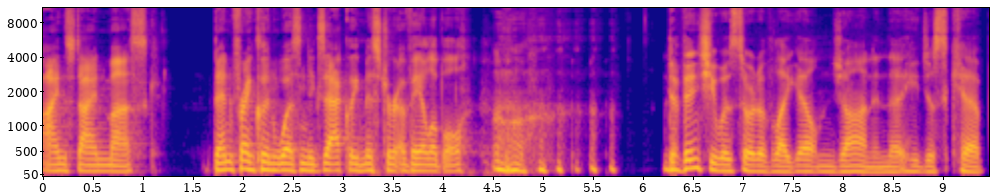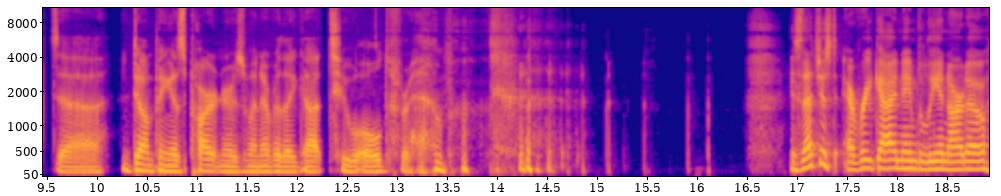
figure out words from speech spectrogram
Einstein, Musk. Ben Franklin wasn't exactly Mister Available. Da Vinci was sort of like Elton John in that he just kept uh, dumping his partners whenever they got too old for him. Is that just every guy named Leonardo?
